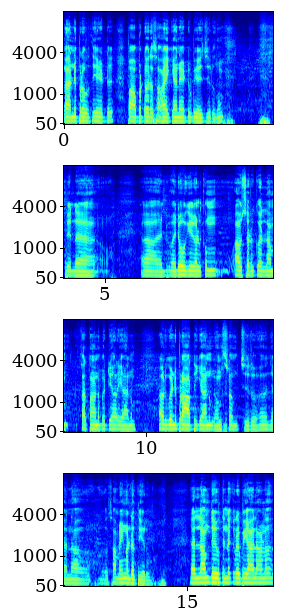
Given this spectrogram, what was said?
കാരുണ്യ പ്രവൃത്തിയായിട്ട് പാവപ്പെട്ടവരെ സഹായിക്കാനായിട്ട് ഉപയോഗിച്ചിരുന്നു. പിന്നെ രോഗികൾക്കും അവസരക്കും എല്ലാം കർത്താവിനെ പറ്റി അറിയാനും അവർക്ക് വേണ്ടി പ്രാർത്ഥിക്കാനും ശ്രമിച്ചിരുന്നു ഞാൻ സമയം കണ്ടെത്തിയിരുന്നു. എല്ലാം ദൈവത്തിന്റെ കൃപയാലാണ്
